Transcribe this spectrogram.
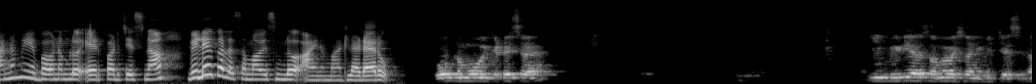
అన్నమయ్య భవనంలో ఏర్పాటు చేసిన విలేకరుల సమావేశంలో ఆయన మాట్లాడారు. ఈ మీడియా సమావేశానికి విచ్చేసిన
